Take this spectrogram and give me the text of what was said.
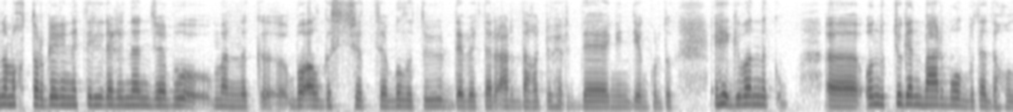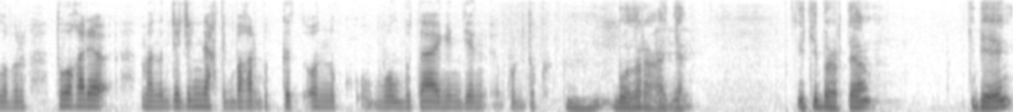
Намахторга генетиллеринен же бу маннык бу алгысчыт же булыты үрдө бетер ардага түһерден инден курдук. Эги маннык оннук түген бар болбута да холобур. Тугары маннык же жиңнахтык багар быккыт оннук болбута инден курдук. Болар агайда. Ити барта бәң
